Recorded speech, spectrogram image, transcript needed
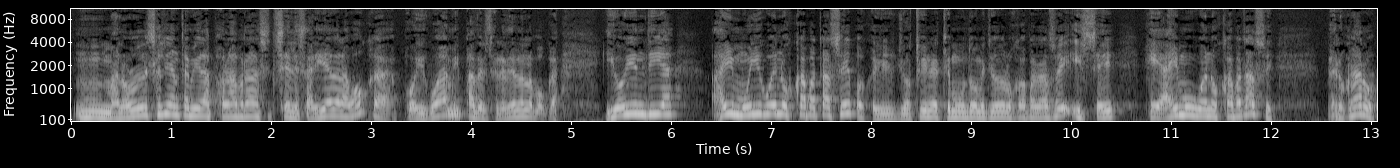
Mm, Manolo le salían también las palabras, se le salía de la boca, pues igual a mi padre se le salía de la boca. Y hoy en día hay muy buenos capataces, porque yo estoy en este mundo metido de los capataces y sé que hay muy buenos capataces. Pero claro,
